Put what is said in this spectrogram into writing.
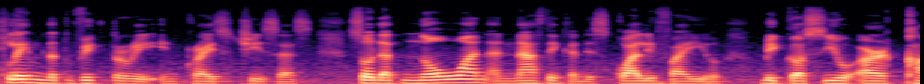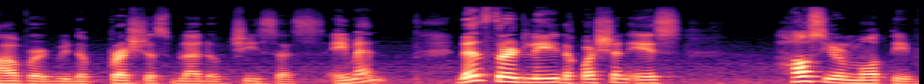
claim that victory in Christ Jesus so that no one and nothing can disqualify you because you are covered with the precious blood of Jesus. Amen? Then thirdly, the question is, how's your motive?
